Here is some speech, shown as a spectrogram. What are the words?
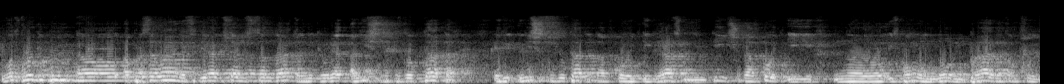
И вот вроде бы э, образование, федеральный стандарт, они говорят о личных результатах, личные результаты, туда входит и гражданин, идентичность, туда входит и э, исполнение норм, правил, там входит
